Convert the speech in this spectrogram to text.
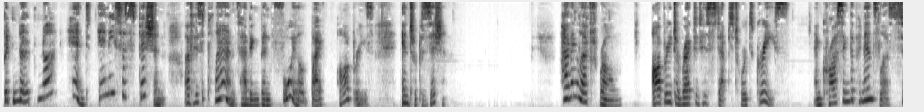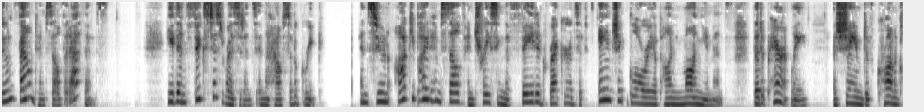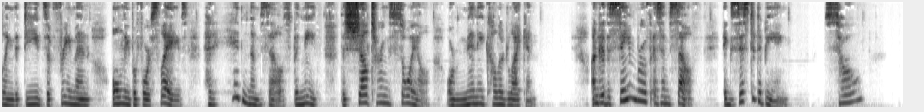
but did not hint any suspicion of his plans having been foiled by Aubrey's interposition. Having left Rome, Aubrey directed his steps towards Greece, and crossing the peninsula soon found himself at Athens. He then fixed his residence in the house of a Greek, and soon occupied himself in tracing the faded records of ancient glory upon monuments that apparently, ashamed of chronicling the deeds of freemen only before slaves, had hidden themselves beneath the sheltering soil or many-colored lichen. Under the same roof as himself existed a being so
